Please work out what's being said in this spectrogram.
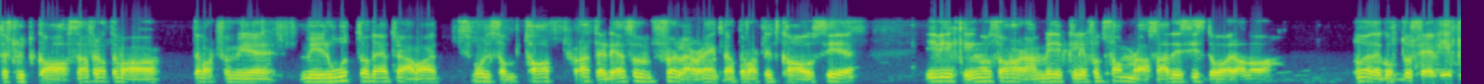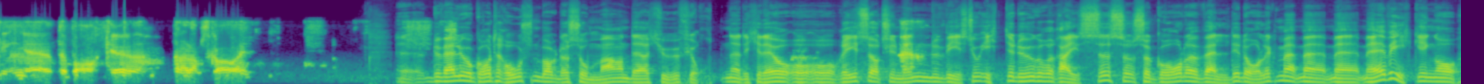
til slutt ga seg for at det var det ble for mye, mye, rot, og det tror jeg var et voldsomt tap. Etter det så føler jeg vel egentlig at det ble litt kaos i, i Viking, og så har de virkelig fått samla seg de siste årene. og Nå er det godt å se Viking eh, tilbake der de skal være. Eh, du velger jo å gå til Rosenborg da sommeren der 2014, er det ikke det? Og, og researchen min viser jo etter du reiser, så, så går det veldig dårlig med, med, med, med Viking. Og,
